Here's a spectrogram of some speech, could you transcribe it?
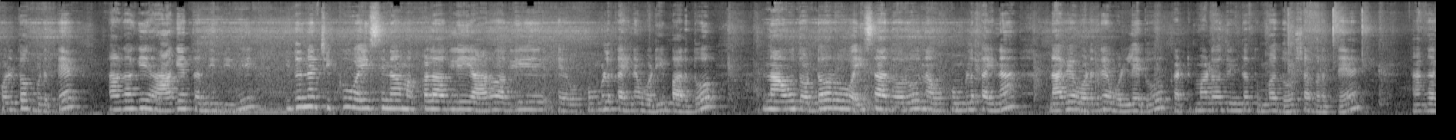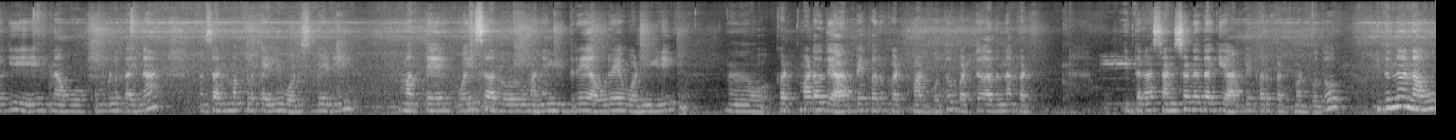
ಕೊಳ್ತೋಗ್ಬಿಡುತ್ತೆ. ಹಾಗಾಗಿ ಹಾಗೆ ತಂದಿದ್ದೀವಿ. ಇದನ್ನು ಚಿಕ್ಕ ವಯಸ್ಸಿನ ಮಕ್ಕಳಾಗಲಿ, ಯಾರೂ ಆಗಲಿ ಕುಂಬಳಕಾಯಿನ ಹೊಡಿಬಾರ್ದು ನಾವು ದೊಡ್ಡವರು ವಯಸ್ಸಾದವರು ನಾವು ಕುಂಬಳಕಾಯಿನ ನಾವೇ ಹೊಡೆದ್ರೆ ಒಳ್ಳೆಯದು ಕಟ್ ಮಾಡೋದ್ರಿಂದ ತುಂಬ ದೋಷ ಬರುತ್ತೆ. ಹಾಗಾಗಿ ನಾವು ಕುಂಬಳಕಾಯಿನ ಸಣ್ಣ ಮಕ್ಕಳ ಕೈಲಿ ಒಡಿಸ್ಬೇಡಿ. ಮತ್ತು ವಯಸ್ಸಾದವರು ಮನೇಲಿದ್ದರೆ ಅವರೇ ಒಡೀಲಿ. ಕಟ್ ಮಾಡೋದು ಯಾರು ಬೇಕಾದ್ರೂ ಕಟ್ ಮಾಡ್ಬೋದು. ಬಟ್ ಅದನ್ನು ಕಟ್, ಈ ಥರ ಸಣ್ಣ ಸಣ್ಣದಾಗಿ ಯಾರು ಬೇಕಾದ್ರೂ ಕಟ್ ಮಾಡ್ಬೋದು. ಇದನ್ನು ನಾವು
